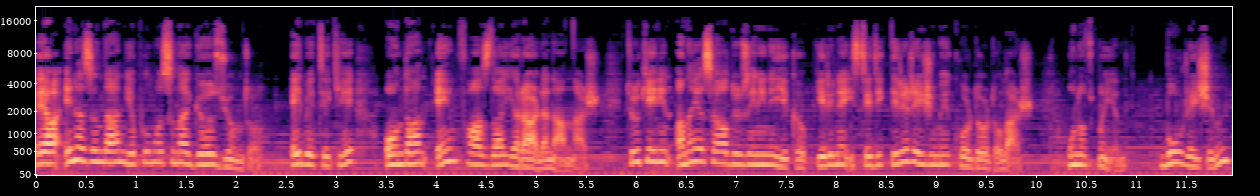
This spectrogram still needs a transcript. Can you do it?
veya en azından yapılmasına göz yumdu. Elbette ki ondan en fazla yararlananlar. Türkiye'nin anayasal düzenini yıkıp yerine istedikleri rejimi kurdurdular. Unutmayın, bu rejim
